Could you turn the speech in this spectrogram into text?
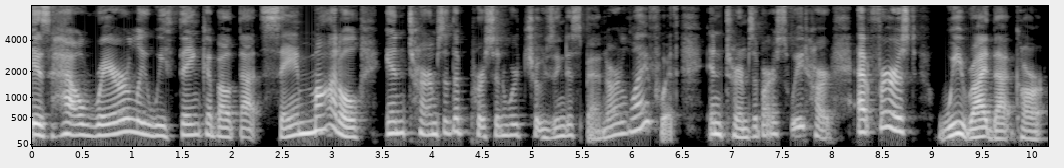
is how rarely we think about that same model in terms of the person we're choosing to spend our life with, in terms of our sweetheart. At first, we ride that car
